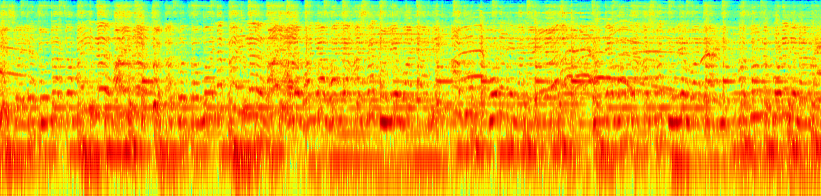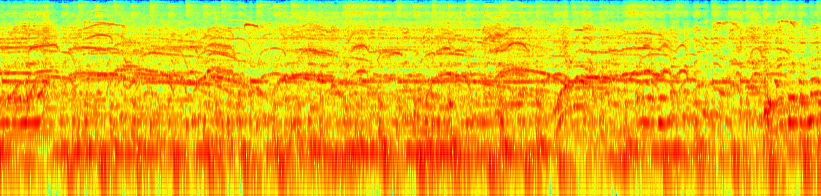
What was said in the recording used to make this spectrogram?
विषय जुनाचा आहे तुला तो जमायला तुला तो जमल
